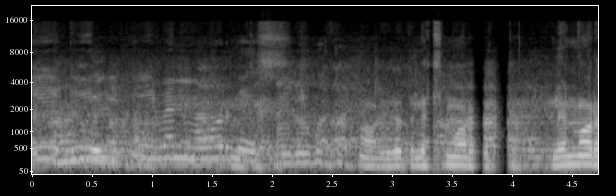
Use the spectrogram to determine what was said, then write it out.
e- e- even more ways. ఆ, ಇದತ್ತು ಲೆಸ್ ಮೋರ್ ಲೆನ್ ಮೋರ್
